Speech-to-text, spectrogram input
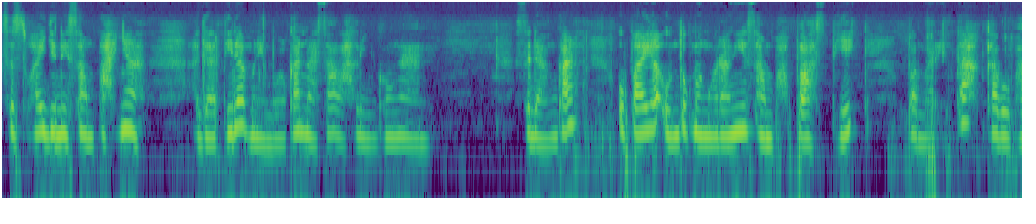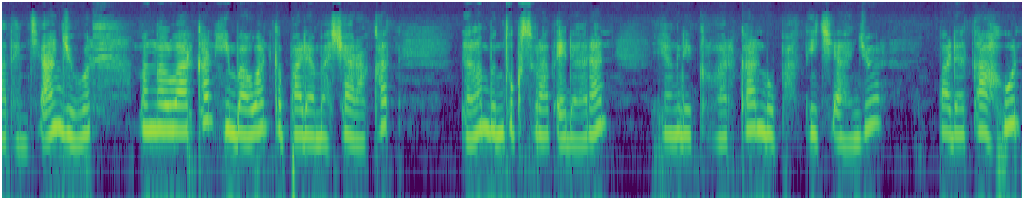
sesuai jenis sampahnya agar tidak menimbulkan masalah lingkungan. Sedangkan upaya untuk mengurangi sampah plastik, pemerintah Kabupaten Cianjur mengeluarkan himbauan kepada masyarakat dalam bentuk surat edaran yang dikeluarkan Bupati Cianjur pada tahun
